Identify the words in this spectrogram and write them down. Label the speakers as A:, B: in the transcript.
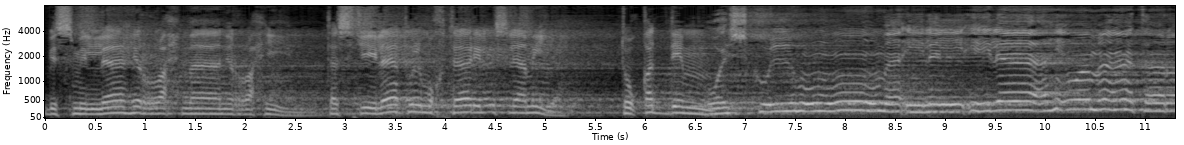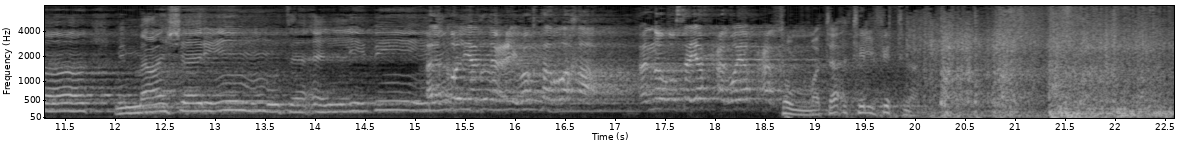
A: بسم الله الرحمن الرحيم تسجيلات المختار الإسلامية تقدم واشكو
B: الهموم إلى الإله وما ترى من معشر متألبين الكل يدعي وقت الرخاء أنه
A: سيفعل ويفعل ثم تأتي
B: الفتنة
